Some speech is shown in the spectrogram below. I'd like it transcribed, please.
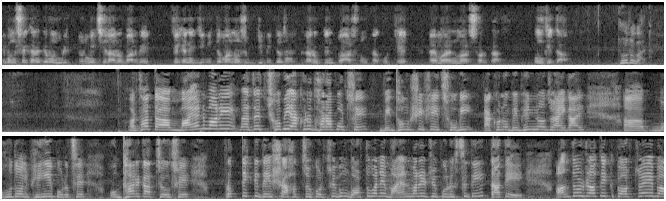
এবং সেখানে যেমন মৃত্যুর মিছিল আরও বাড়বে, সেখানে জীবিত মানুষ, জীবিত থাকারও কিন্তু আশঙ্কা করছে মায়ানমার সরকার। অঙ্কিতা। ধন্যবাদ। অর্থাৎ মায়ানমারে যে ছবি এখনও ধরা পড়ছে, বিধ্বংসী সেই ছবি এখনও বিভিন্ন জায়গায় বহুতল ভেঙে পড়েছে, উদ্ধার কাজ চলছে। প্রত্যেকটি দেশ সাহায্য করছে এবং বর্তমানে মায়ানমারের যে পরিস্থিতি, তাতে আন্তর্জাতিক পর্যায়ে বা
